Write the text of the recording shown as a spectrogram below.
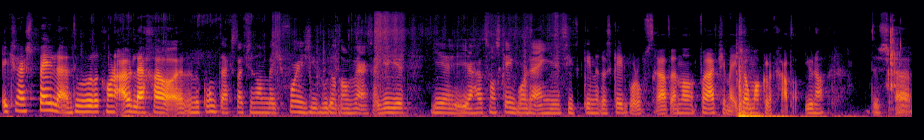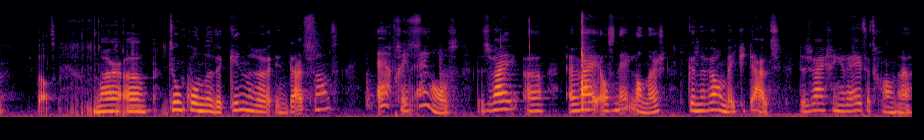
Ik zei spelen en toen wilde ik gewoon uitleggen in de context dat je dan een beetje voor je ziet hoe dat dan werkt. Je, je, je, je houdt van skateboarden en je ziet kinderen skateboarden op straat en dan praat je mee. Zo makkelijk gaat dat, you know. Dus eh, dat. Maar eh, toen konden de kinderen in Duitsland echt geen Engels. Dus wij, en wij als Nederlanders kunnen wel een beetje Duits. Dus wij gingen de hele tijd gewoon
